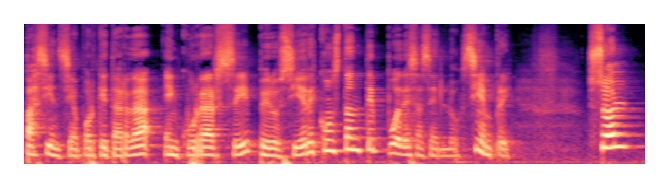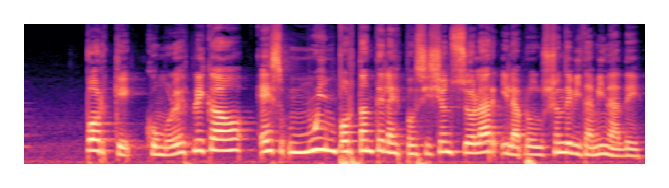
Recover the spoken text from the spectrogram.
Paciencia porque tarda en curarse, pero si eres constante puedes hacerlo, siempre. Sol porque, como lo he explicado, es muy importante la exposición solar y la producción de vitamina D.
